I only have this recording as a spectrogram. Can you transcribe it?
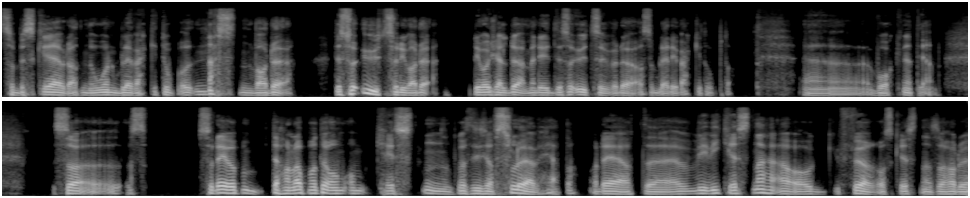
så beskrev det at noen ble vekket opp og nesten var død. Det så ut som de var døde. De var ikke helt døde, men det de så ut som de var døde, og så ble de vekket opp, da. Uh, våknet igjen. Så, så, så det, jo, det, handler på en måte om, om kristen si, sløvhet. Da. Og det at uh, vi, vi, kristne, og før oss kristne, så har du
